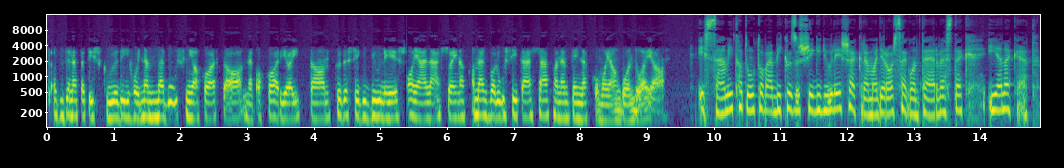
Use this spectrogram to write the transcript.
az üzenetet is küldi, hogy nem megúszni akarta, meg akarja itt a közösségi gyűlés ajánlásainak a megvalósítását, hanem tényleg komolyan gondolja. És számíthatunk további közösségi gyűlésekre? Magyarországon terveztek ilyeneket?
